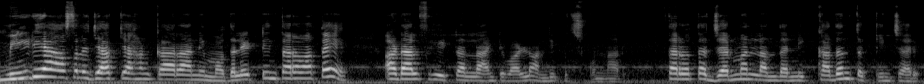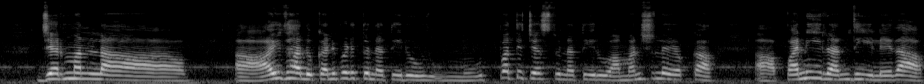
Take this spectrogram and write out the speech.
మీడియా అసలు జాత్యహంకారాన్ని మొదలెట్టిన తర్వాతే అడాల్ఫ్ హిట్లర్ లాంటి వాళ్ళు అందిపుచ్చుకున్నారు. తర్వాత జర్మన్లందరినీ కథం తొక్కించారు. జర్మన్ల ఆయుధాలు కనిపెడుతున్న తీరు ఉత్పత్తి చేస్తున్న తీరు ఆ మనుషుల యొక్క పని రంది లేదా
